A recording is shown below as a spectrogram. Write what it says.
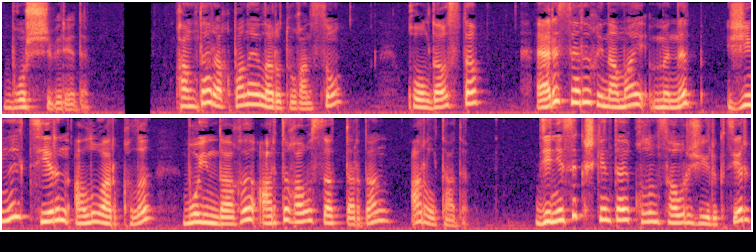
бос жібереді. Қаңтар ақпан айлары туған соң қолда ұстап әрі сәрі қинамай мініп жеңіл терін алу арқылы бойындағы артық ауыз заттардан арылтады. Денесі кішкентай құлын сауыр жүйріктер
